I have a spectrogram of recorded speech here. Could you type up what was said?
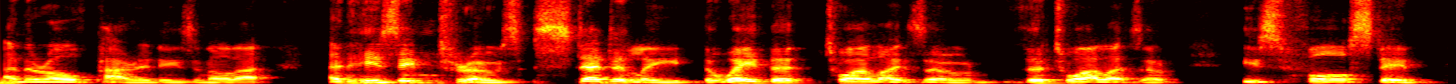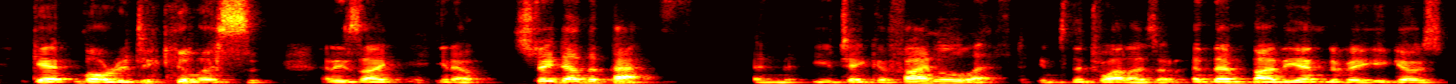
and they're all parodies and all that. And his intros steadily, the way that Twilight Zone, the Twilight Zone, is forced in, get more ridiculous. And he's like, you know, straight down the path, and you take a final left into the Twilight Zone. And then by the end of it, he goes,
